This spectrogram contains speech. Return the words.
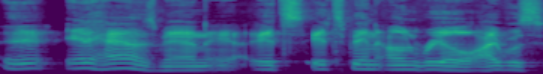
It it has, man. It's it's been unreal. I was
